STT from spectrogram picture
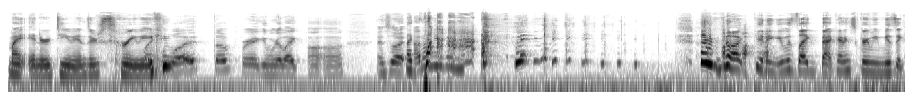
my inner demons are screaming. like what the frig? And we are like, uh, uh And so I, Like, I don't even. I'm not kidding. It was like that kind of screaming music.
